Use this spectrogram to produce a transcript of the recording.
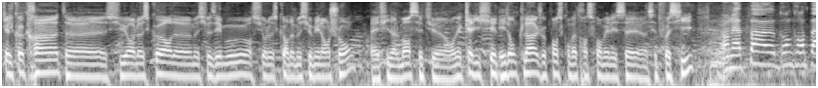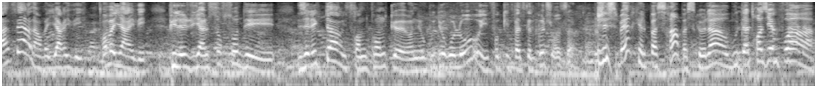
quelques craintes euh, sur le score de M. Zemmour, sur le score de M. Mélenchon. Et finalement, c'est, euh, on est qualifié. Et donc là, je pense qu'on va transformer l'essai cette fois-ci. On n'a pas grand grand pas à faire là, on va y arriver. On va y arriver. Puis il y a le sursaut des, électeurs, ils se rendent compte qu'on est au bout du rouleau, il faut qu'ils fassent quelque chose. J'espère qu'elle passera parce que là, au bout de la troisième fois,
